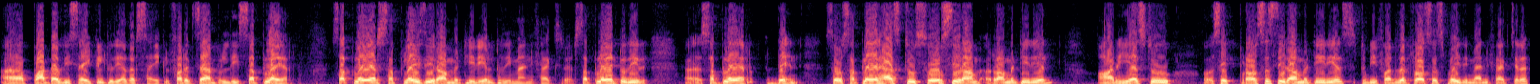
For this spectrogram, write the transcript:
uh, part of the cycle to the other cycle. For example, the supplier supplier supplies the raw material to the manufacturer supplier to the uh, supplier then so supplier has to source the raw, raw material or he has to say process the raw materials to be further processed by the manufacturer.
